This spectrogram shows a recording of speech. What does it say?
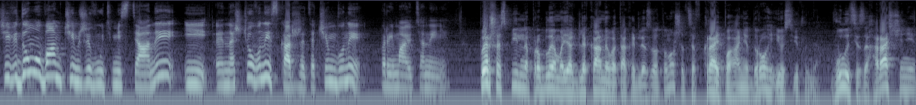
Чи відомо вам, чим живуть містяни і е, на що вони скаржаться, чим вони переймаються нині? Перша спільна проблема як для Канева, так і для Золотоноша це вкрай погані дороги і освітлення. Вулиці захаращені,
